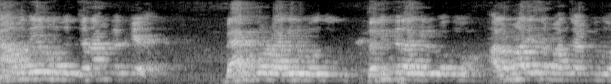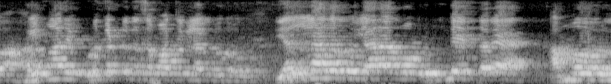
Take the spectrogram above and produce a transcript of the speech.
ಯಾವುದೇ ಒಂದು ಜನಾಂಗಕ್ಕೆ ಬ್ಯಾಕ್ವರ್ಡ್ ಆಗಿರ್ಬೋದು, ದಲಿತರಾಗಿರ್ಬೋದು, ಅಲಮಾರಿ ಸಮಾಜ ಆಗ್ಬೋದು ಹಲಮಾರಿ ಬುಡಕಟ್ಟದ ಸಮಾಜಗಳಾಗ್ಬೋದು, ಎಲ್ಲದಕ್ಕೂ ಯಾರಾದ್ರೂ ಒಬ್ರು ಮುಂದೆ ಇರ್ತಾರೆ ಅಮ್ಮ ಅವರು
